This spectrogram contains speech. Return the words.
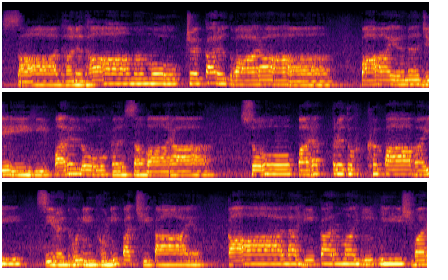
साधन धाम मोक्ष कर द्वारा, पायन जेहि परलोक संवारा सो परत्र दुख पावई सिर धुनि धुनि पछिताय काल ही कर्म ही ईश्वर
